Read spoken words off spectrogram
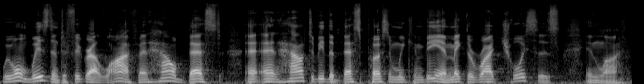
We want wisdom to figure out life and how best and, and how to be the best person we can be and make the right choices in life.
